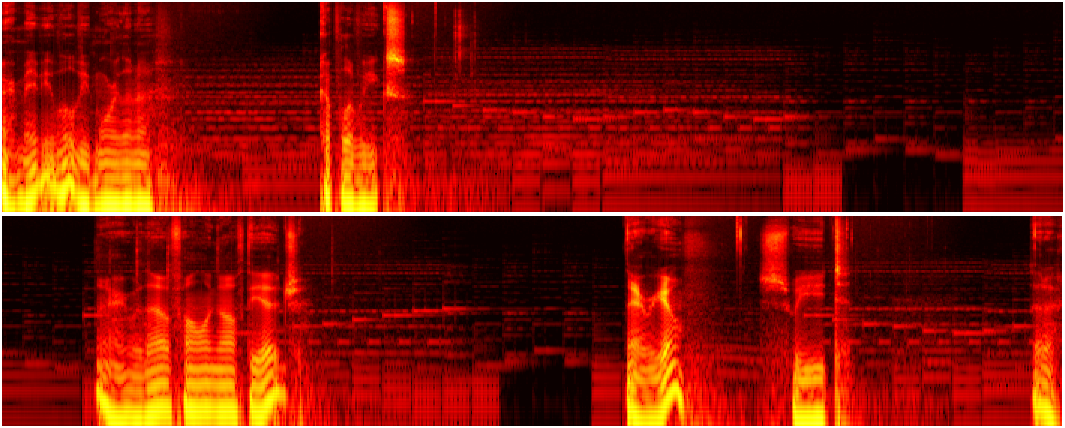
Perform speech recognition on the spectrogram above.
Or maybe it will be more than a couple of weeks. Alright, without falling off the edge. There we go. Sweet. Is that a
